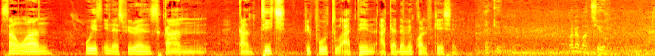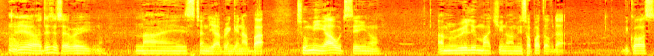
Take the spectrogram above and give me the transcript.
someone who is inexperienced can can teach people to attain academic qualification. Thank you. What about you? Yeah, this is a very you know nice thing you are bringing up. But to me, I would say you know I'm really much you know I'm in support of that because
